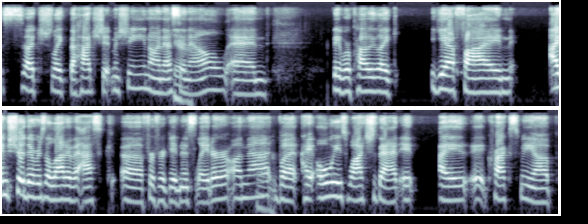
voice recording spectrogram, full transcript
such like the hot shit machine on SNL, yeah. and they were probably like, yeah, fine. I'm sure there was a lot of ask uh, for forgiveness later on that, but I always watch that. It I it cracks me up,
